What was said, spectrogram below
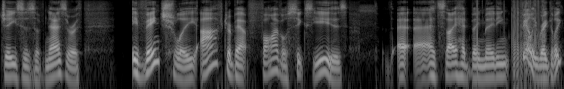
Jesus of Nazareth. Eventually, after about five or six years, as they had been meeting fairly regularly,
